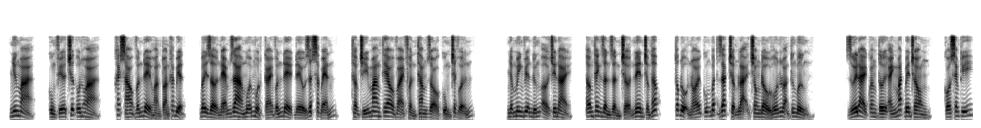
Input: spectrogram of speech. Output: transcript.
Nhưng mà, cùng phía trước ôn hòa, khách sáo vấn đề hoàn toàn khác biệt, bây giờ ném ra mỗi một cái vấn đề đều rất sắc bén, thậm chí mang theo vài phần thăm dò cùng chất vấn. Nhậm minh viên đứng ở trên đài, âm thanh dần dần trở nên trầm thấp, tốc độ nói cũng bất giác chậm lại trong đầu hỗn loạn tưng mừng dưới đài quăng tới ánh mắt bên trong, có xem kỹ,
